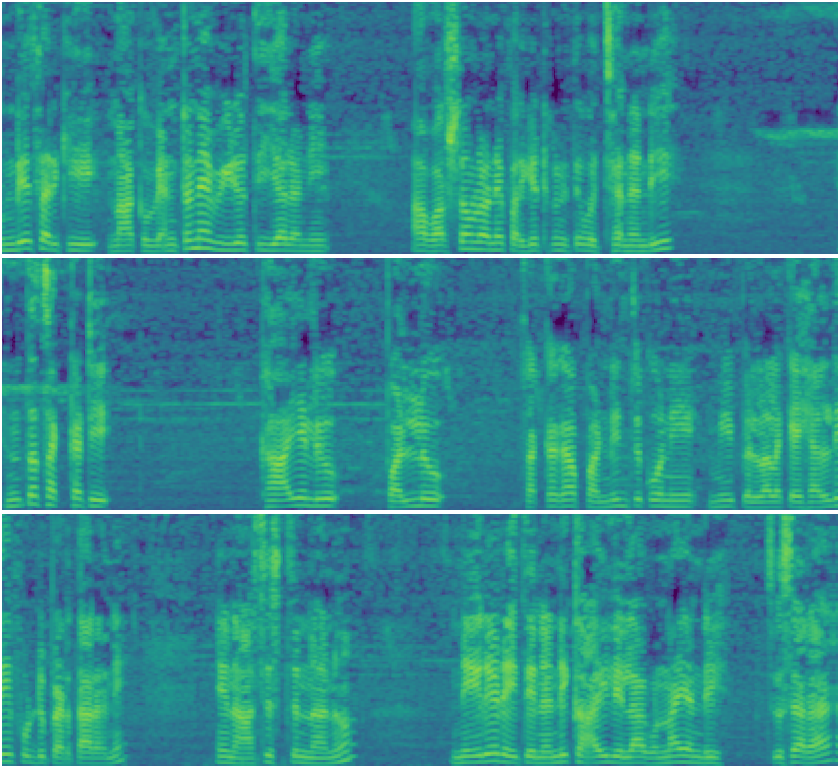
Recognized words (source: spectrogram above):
ఉండేసరికి నాకు వెంటనే వీడియో తీయాలని ఆ వర్షంలోనే పరిగెట్టుకుని వచ్చానండి. ఇంత చక్కటి కాయలు పళ్ళు చక్కగా పండించుకొని మీ పిల్లలకి హెల్దీ ఫుడ్ పెడతారని నేను ఆశిస్తున్నాను. నేరేడైతేనండి కాయలు ఇలాగ ఉన్నాయండి. చూసారా?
